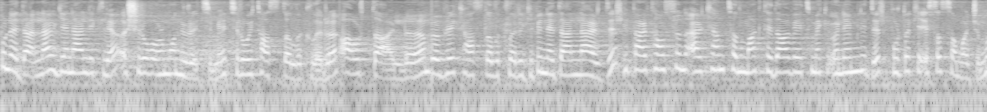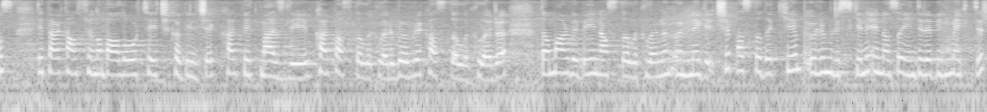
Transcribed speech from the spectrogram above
bu nedenler genellikle aşırı hormon üretimi, tiroid hastalıkları, aort darlığı, böbrek hastalıkları gibi nedenlerdir. Hipertansiyonu erken tanımak, tedavi etmek önemlidir. Buradaki esas amacımız hipertansiyona bağlı ortaya çıkabilecek kalp yetmezliği, kalp hastalıkları, böbrek hastalıkları, damar ve beyin hastalıklarının önüne geçip hastadaki ölüm riskini en aza indirebilmektir.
